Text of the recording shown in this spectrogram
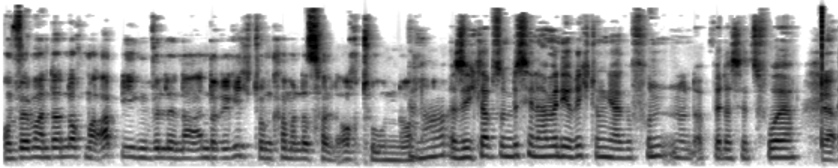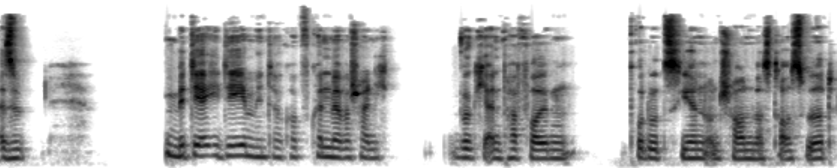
Und wenn man dann nochmal abbiegen will in eine andere Richtung, kann man das halt auch tun. Noch. Genau, also ich glaube, so ein bisschen haben wir die Richtung ja gefunden und ob wir das jetzt vorher, ja. also mit der Idee im Hinterkopf können wir wahrscheinlich wirklich ein paar Folgen produzieren und schauen, was draus wird.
